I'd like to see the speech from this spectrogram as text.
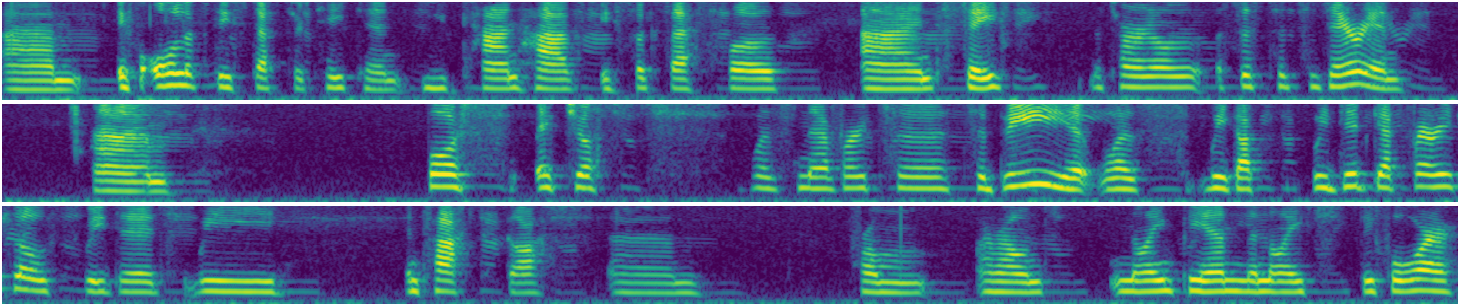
um, if all of these steps are taken you can have a successful and safe maternal assisted cesarean um, but it just was never to, to be it was we got we did get very close we did we in fact, got um, from around 9 p.m. the night before,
